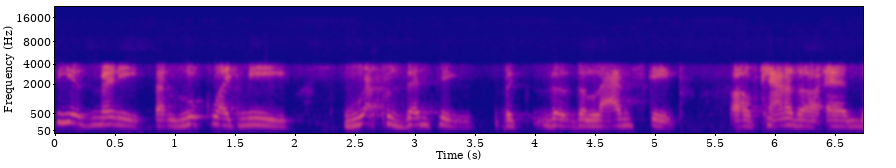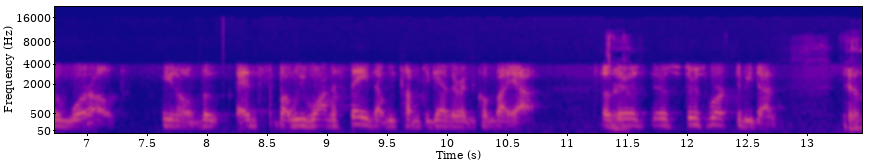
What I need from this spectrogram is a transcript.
see as many that look like me representing the, the, the landscape of Canada and the world you know the but we want to say that we come together in kumbaya so right. there's there's there's work to be done yeah,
